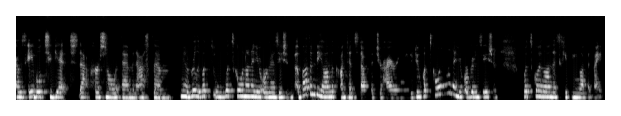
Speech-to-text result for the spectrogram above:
I was able to get that personal with them and ask them, you know, really what what's going on in your organization above and beyond the content stuff that you're hiring me to do. What's going on in your organization? What's going on that's keeping you up at night?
